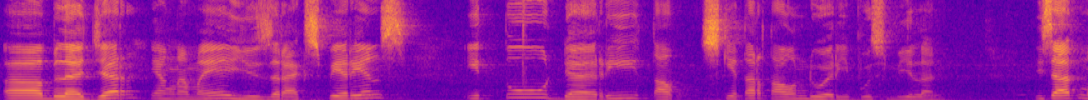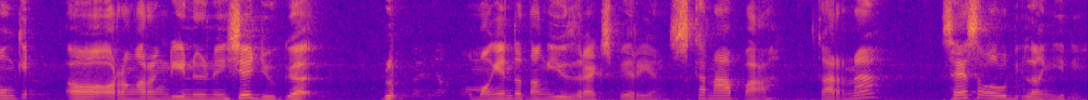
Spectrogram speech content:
uh, belajar yang namanya user experience itu dari ta sekitar tahun 2009. Di saat mungkin uh, orang-orang di Indonesia juga belum banyak ngomongin tentang user experience. Kenapa? Karena saya selalu bilang gini,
